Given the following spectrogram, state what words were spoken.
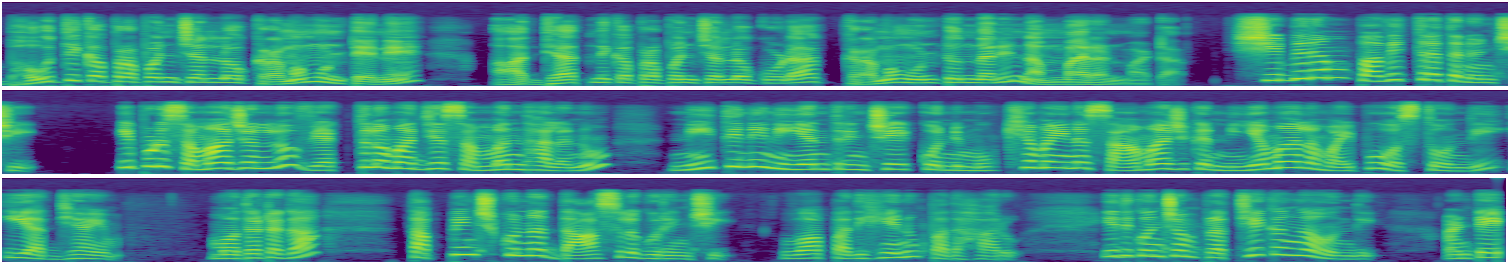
భౌతిక ప్రపంచంలో క్రమం ఉంటేనే ఆధ్యాత్మిక ప్రపంచంలో కూడా క్రమం ఉంటుందని నమ్మారన్నమాట. శిబిరం పవిత్రత నుంచి ఇప్పుడు సమాజంలో వ్యక్తుల మధ్య సంబంధాలను నీతిని నియంత్రించే కొన్ని ముఖ్యమైన సామాజిక నియమాల వైపు వస్తోంది ఈ అధ్యాయం. మొదటగా తప్పించుకున్న దాసుల గురించి వా పదిహేను పదహారు. ఇది కొంచెం ప్రత్యేకంగా ఉంది. అంటే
